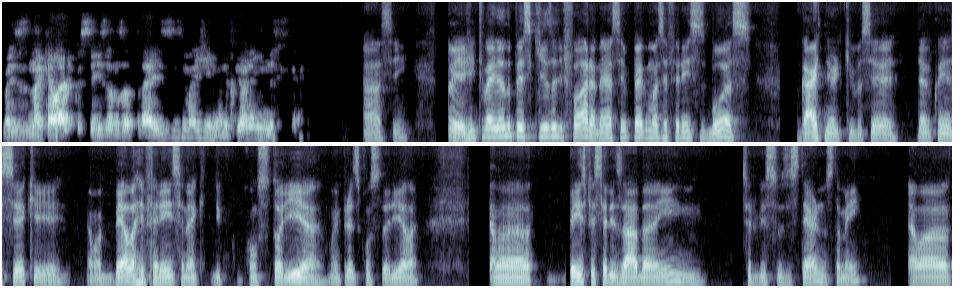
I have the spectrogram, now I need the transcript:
Mas naquela época, seis anos atrás, imagina, era pior ainda. Ah, sim. E a gente vai dando pesquisa de fora, né? Sempre pega umas referências boas. Gartner, que você deve conhecer, que é uma bela referência, né? De consultoria, uma empresa de consultoria lá. Ela bem especializada em serviços externos também. ela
